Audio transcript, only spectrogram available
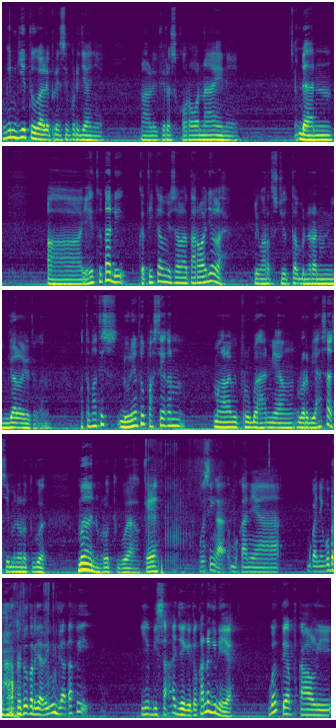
mungkin gitu kali prinsip kerjanya melalui virus corona ini. Dan eh, ya itu tadi ketika misalnya taruh aja lah 500 juta beneran meninggal gitu kan otomatis dunia tuh pasti akan mengalami perubahan yang luar biasa sih menurut gue menurut gue oke? Gue sih nggak bukannya bukannya gue berharap itu terjadi enggak tapi ya bisa aja gitu. Karena gini ya gue tiap kali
